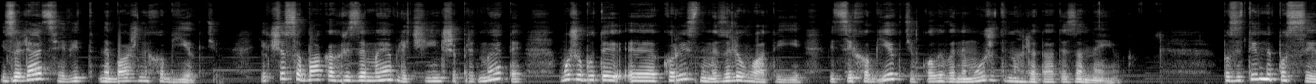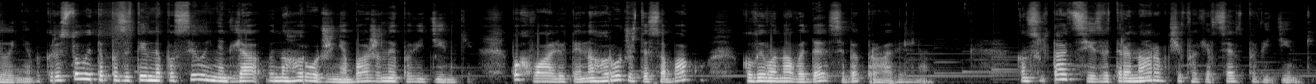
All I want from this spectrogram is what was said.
Ізоляція від небажаних об'єктів. Якщо собака гризе меблі чи інші предмети, може бути е, корисним ізолювати її від цих об'єктів, коли ви не можете наглядати за нею. Позитивне посилення. Використовуйте позитивне посилення для винагородження бажаної поведінки. Похвалюйте і нагороджуйте собаку, коли вона веде себе правильно. Консультації з ветеринаром чи фахівцем з поведінки.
